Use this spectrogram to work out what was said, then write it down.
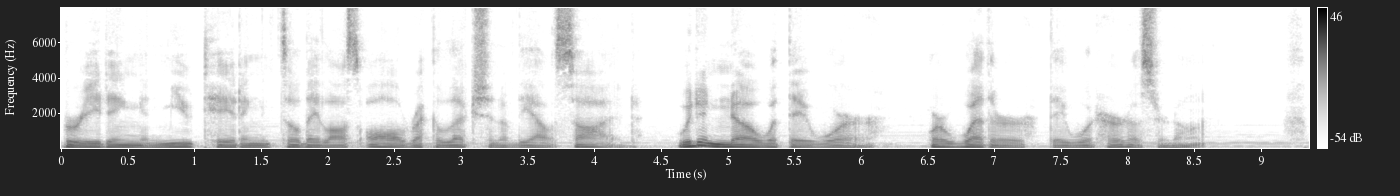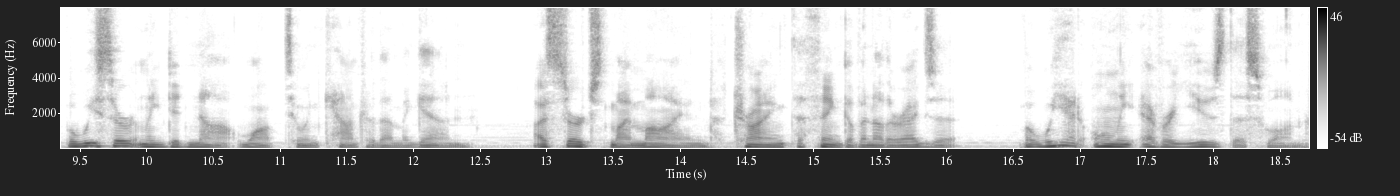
breeding and mutating until they lost all recollection of the outside. We didn't know what they were, or whether they would hurt us or not, but we certainly did not want to encounter them again. I searched my mind, trying to think of another exit, but we had only ever used this one.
